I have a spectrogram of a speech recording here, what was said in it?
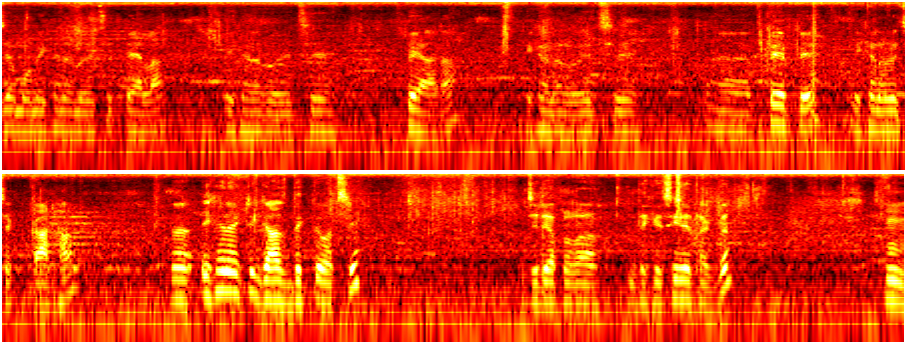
যেমন এখানে রয়েছে তেলা, এখানে রয়েছে পেয়ারা, এখানে রয়েছে পেঁপে, এখানে রয়েছে কাঁঠাল। এখানে একটি গাছ দেখতে পাচ্ছি, যেটি আপনারা দেখে চিনে থাকবেন। হুম,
